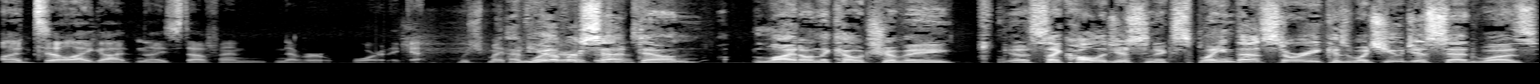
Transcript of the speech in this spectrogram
until I got nice stuff and never wore it again. Which might Have be you ever sat business. down, lied on the couch of a, a psychologist and explained that story? Because what you just said was,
